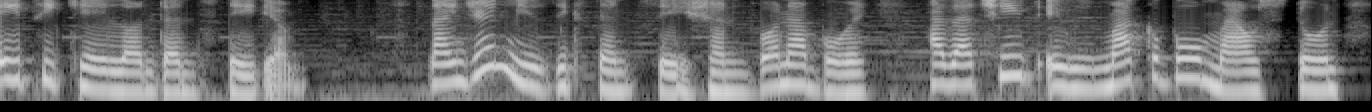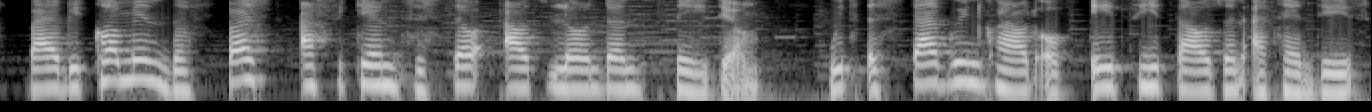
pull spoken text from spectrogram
80k London Stadium. Nigerian music sensation Burna Boy has achieved a remarkable milestone by becoming the first African to sell out London Stadium with a staggering crowd of 80,000 attendees.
